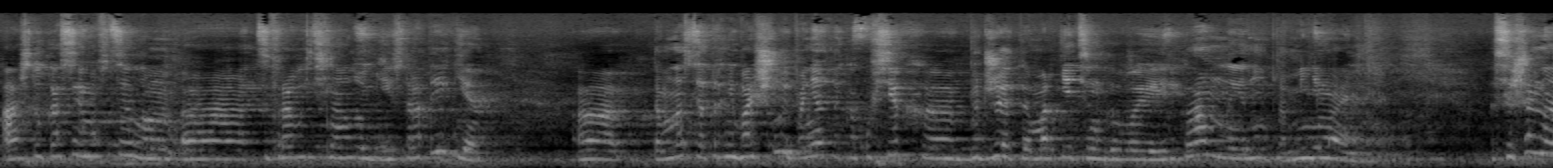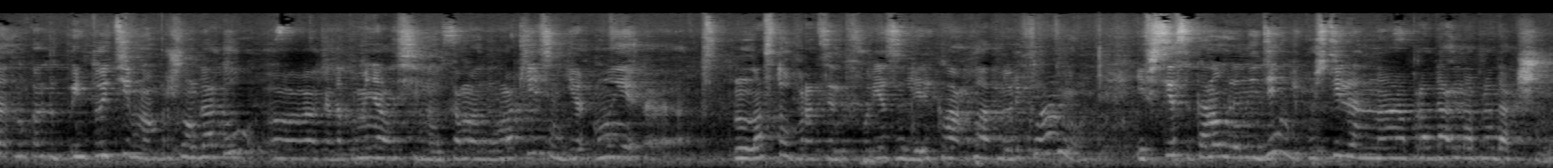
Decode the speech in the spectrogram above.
А что касаемо в целом э, цифровых технологий и стратегии, а, Там у нас театр небольшой, понятно, как у всех э, бюджеты маркетинговые рекламные, ну, там, минимальные. Совершенно, ну, как-то интуитивно в прошлом году, э, когда поменялась сильно вот команда в маркетинге, мы э, на 100% урезали реклам, платную рекламу, и все сэкономленные деньги пустили на, прода- на продакшн.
